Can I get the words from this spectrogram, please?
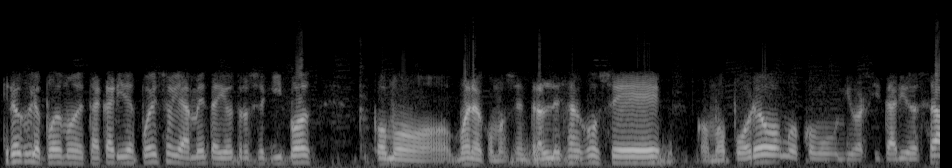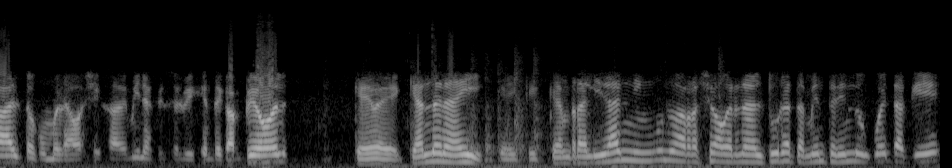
Creo que lo podemos destacar y después obviamente hay otros equipos como bueno como Central de San José, como Porongo, como Universitario de Salto, como La Valleja de Minas que es el vigente campeón, que, andan ahí, que, que, en realidad ninguno ha rayado a gran altura también teniendo en cuenta que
